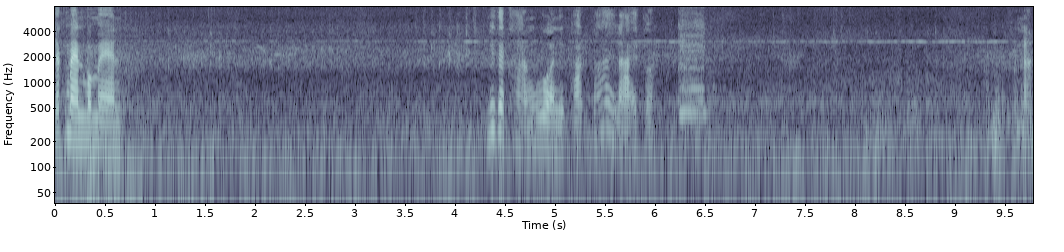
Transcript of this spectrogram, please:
จักแมนบ่แมนมีแต่ขางวัวนี่พักได้หลายตัวนะ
